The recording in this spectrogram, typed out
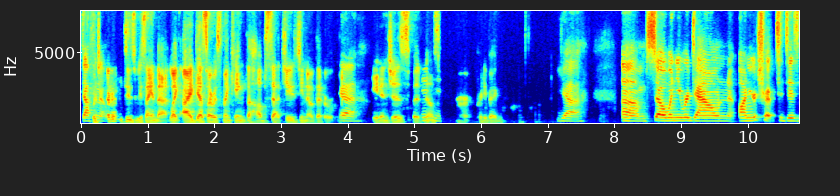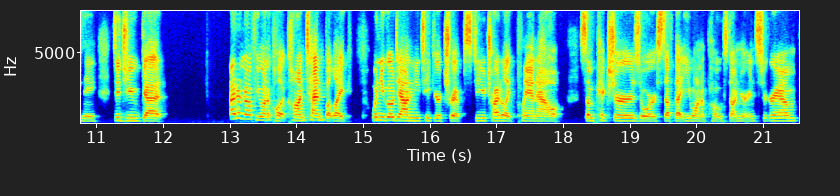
Which Definitely. everyone seems to be saying that. Like, I guess I was thinking the hub statues, you know, that are like, Yeah. eight inches, but no, Mhm. some are pretty big. Yeah. Um, so when you were down on your trip to Disney, did you get I don't know if you want to call it content, but like when you go down and you take your trips, do you try to like plan out some pictures or stuff that you want to post on your Instagram,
